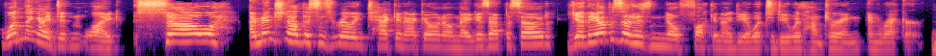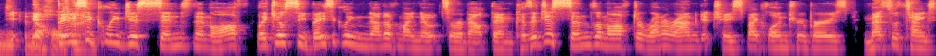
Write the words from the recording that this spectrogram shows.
one thing I didn't like. So I mentioned how this is really Tech and Echo and Omega's episode. Yeah, the episode has no fucking idea what to do with Hunter and, and Wrecker. The It whole time. basically just sends them off. Like you'll see, basically none of my notes are about them because it just sends them off to run around, get chased by clone troopers, mess with tanks.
